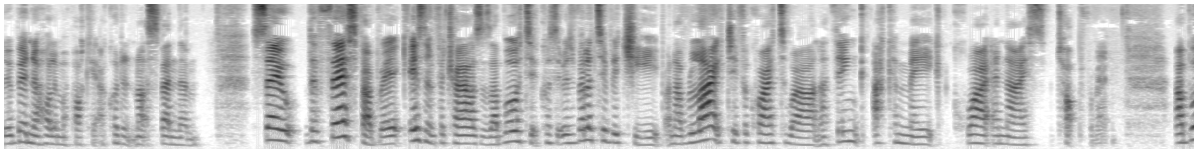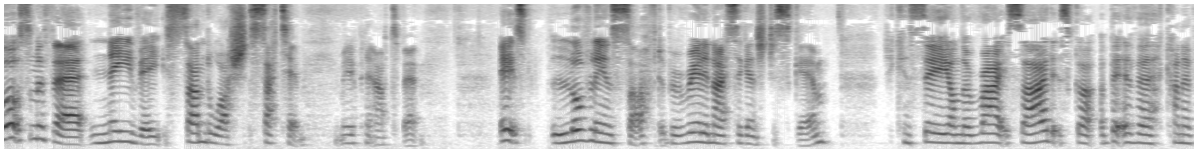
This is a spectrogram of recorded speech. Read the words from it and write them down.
there had been a hole in my pocket. I couldn't not spend them. So the first fabric isn't for trousers. I bought it because it was relatively cheap and I've liked it for quite a while. And I think I can make quite a nice top from it. I bought some of their navy sand wash satin. Let me open it out a bit. It's lovely and soft. It'll be really nice against your skin. You can see on the right side, it's got a bit of a kind of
